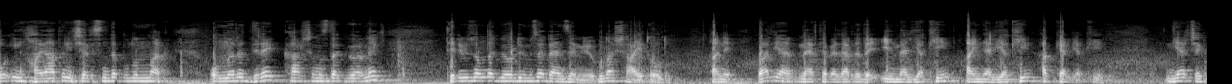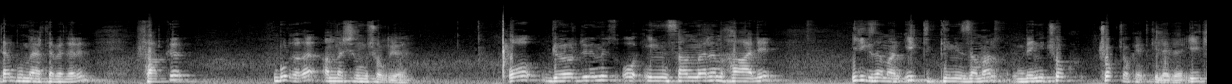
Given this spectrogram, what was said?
o hayatın içerisinde bulunmak, onları direkt karşımızda görmek televizyonda gördüğümüze benzemiyor. Buna şahit oldum. Hani var ya mertebelerde de ilmel yakin, aynel yakin, hakkel yakin. Gerçekten bu mertebelerin farkı burada da anlaşılmış oluyor o gördüğümüz o insanların hali ilk zaman ilk gittiğimiz zaman beni çok çok çok etkiledi. İlk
